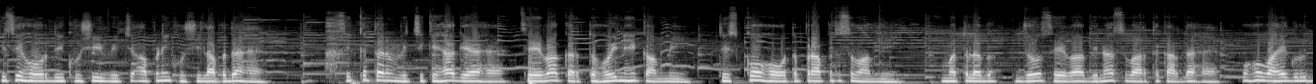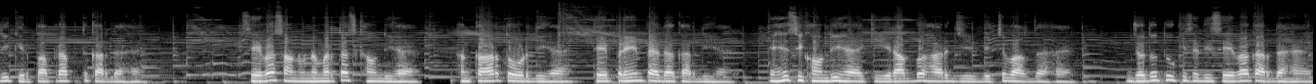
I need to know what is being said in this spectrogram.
ਕਿਸੇ ਹੋਰ ਦੀ ਖੁਸ਼ੀ ਵਿੱਚ ਆਪਣੀ ਖੁਸ਼ੀ ਲੱਭਦਾ ਹੈ। ਸਿੱਖ ਧਰਮ ਵਿੱਚ ਕਿਹਾ ਗਿਆ ਹੈ, ਸੇਵਾ ਕਰਤ ਹੋਈ ਨਹੀਂ ਕਾਮੀ, ਤਿਸਕੋ ਹੋਤ ਪ੍ਰਾਪਤ ਸੁਆਮੀ ਮਤਲਬ ਜੋ ਸੇਵਾ ਬਿਨਾਂ ਸਵਾਰਥ ਕਰਦਾ ਹੈ, ਉਹ ਵਾਹਿਗੁਰੂ ਦੀ ਕਿਰਪਾ ਪ੍ਰਾਪਤ ਕਰਦਾ ਹੈ। ਸੇਵਾ ਸਾਨੂੰ ਨਮਰਤਾ ਸਿਖਾਉਂਦੀ ਹੈ, ਹੰਕਾਰ ਤੋੜਦੀ ਹੈ ਤੇ ਪ੍ਰੇਮ ਪੈਦਾ ਕਰਦੀ ਹੈ। ਇਹ ਸਿਖਾਉਂਦੀ ਹੈ ਕਿ ਰੱਬ ਹਰ ਜੀਵ ਵਿੱਚ ਵਸਦਾ ਹੈ। ਜਦੋਂ ਤੂੰ ਕਿਸੇ ਦੀ ਸੇਵਾ ਕਰਦਾ ਹੈ,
